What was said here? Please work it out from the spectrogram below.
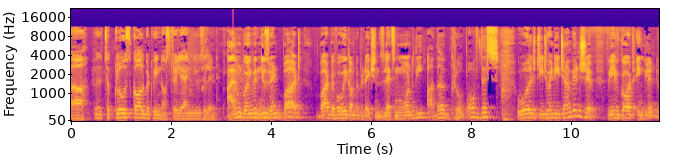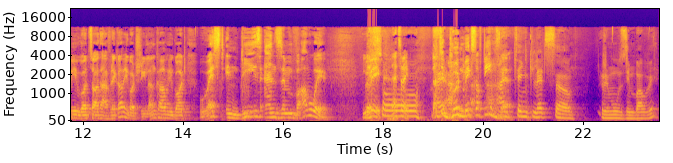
Uh, it's a close call between Australia and New Zealand. I'm going with New Zealand, but but before we come to predictions, let's move on to the other group of this World T20 Championship. We've got England, we've got South Africa, we've got Sri Lanka, we've got West Indies and Zimbabwe. Yes, Vivek, that's right. That's a I- good mix of teams I there. think let's uh, remove Zimbabwe.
